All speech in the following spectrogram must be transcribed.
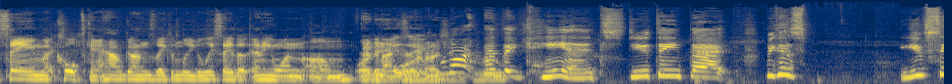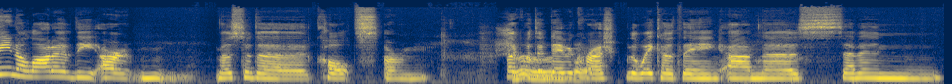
saying that cults can't have guns, they can legally say that anyone um, organizing. organizing- Well, not that they can't. Do you think that because you've seen a lot of the or most of the cults um like with the David but- Koresh, the Waco thing, um the seven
